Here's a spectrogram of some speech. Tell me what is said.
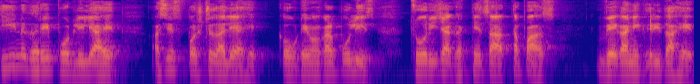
तीन घरे फोडलेली आहेत असे स्पष्ट झाले आहे. कवठे मंगाळ पोलीस चोरीच्या घटनेचा तपास वेगाने करीत आहेत.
